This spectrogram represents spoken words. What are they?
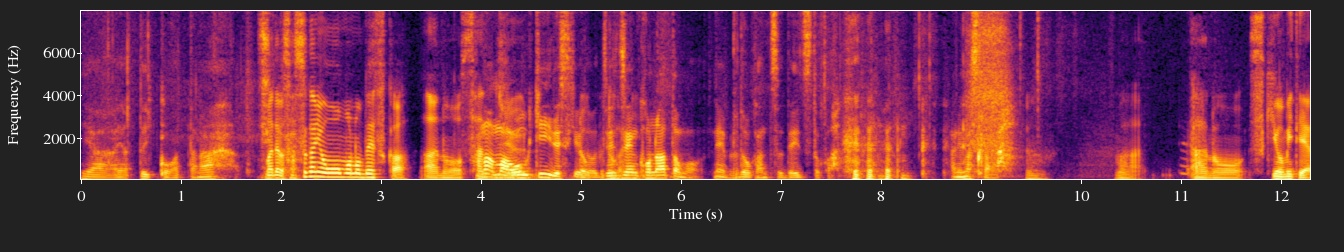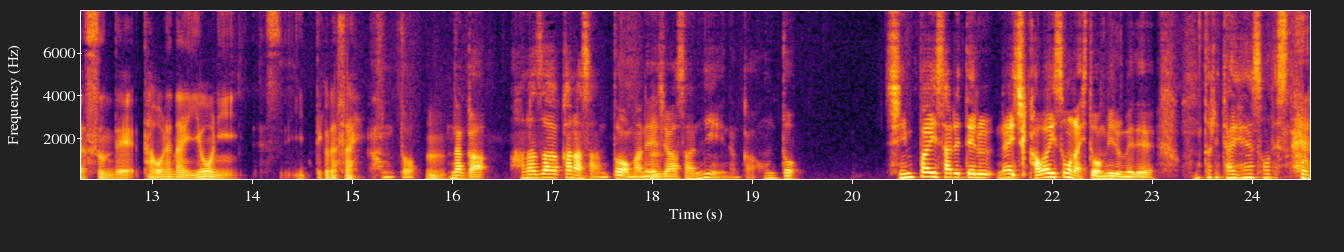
いやーやっと一個終わったな。う。まあでもさすがに大物ですか？あの、30まあまあ大きいですけど6とか全然この後もね武道館 2days とか。ありますから。まあ、あの、隙を見て休んで倒れないように言ってください。本当、うん。なんか花澤香菜さんとマネージャーさんになんか本当心配されてるないしかわいそうな人を見る目で本当に大変そうですね。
